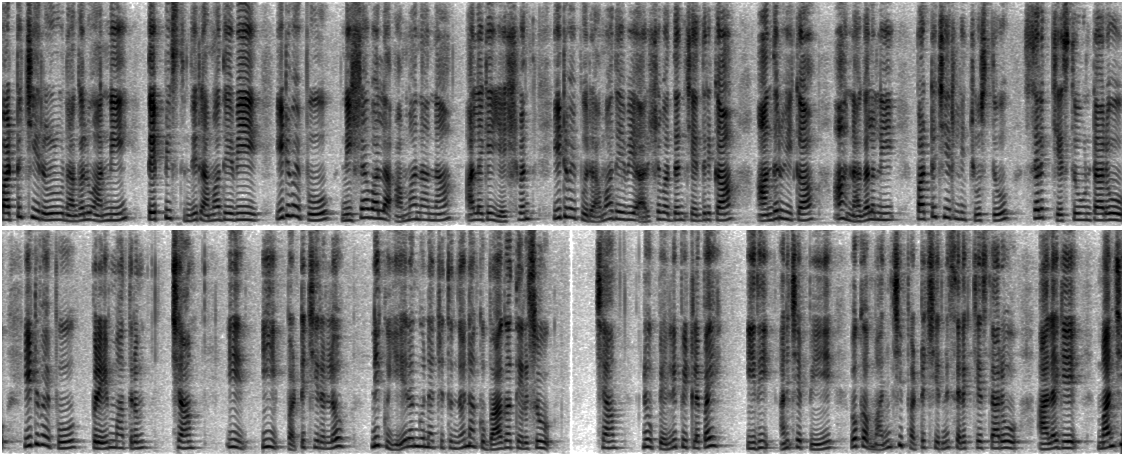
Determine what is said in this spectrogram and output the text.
పట్టు చీరలు నగలు అన్నీ తెప్పిస్తుంది రమాదేవి. ఇటువైపు నిషా వాళ్ళ అమ్మ నాన్న అలాగే యశ్వంత్ ఇటువైపు రమాదేవి హర్షవర్ధన్ చంద్రిక అందరూ ఇక ఆ నగలని పట్టు చీరల్ని చూస్తూ సెలెక్ట్ చేస్తూ ఉంటారు. ఇటువైపు ప్రేమ్ మాత్రం చామ్ ఈ ఈ పట్టు చీరల్లో నీకు ఏ రంగు నచ్చుతుందో నాకు బాగా తెలుసు. ఛామ్ నువ్వు పెళ్ళి పిట్లపై ఇది అని చెప్పి ఒక మంచి పట్టు చీరని సెలెక్ట్ చేస్తారు. అలాగే మంచి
